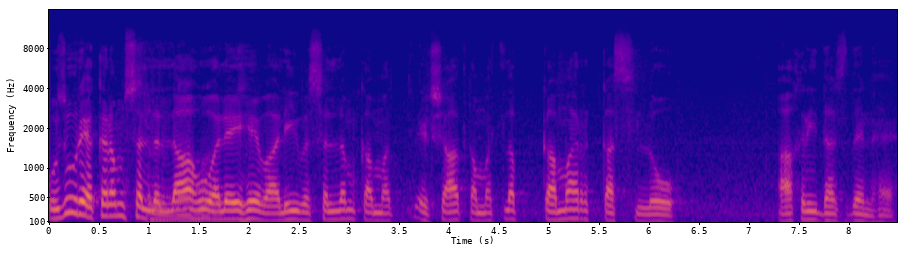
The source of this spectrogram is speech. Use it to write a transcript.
हजूर अकरम सल्लल्लाहु अलैहि वसल्लम का मत इरशाद का मतलब कमर कस लो। आखिरी दस दिन है।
